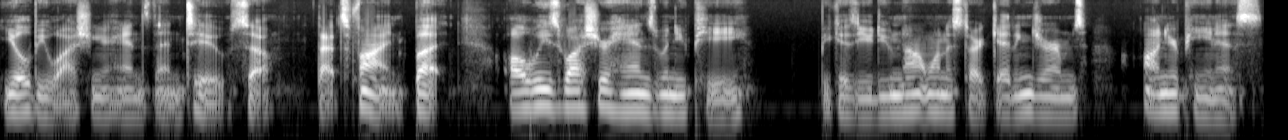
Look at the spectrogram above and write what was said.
you'll be washing your hands then too. So that's fine. But always wash your hands when you pee because you do not want to start getting germs on your penis.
